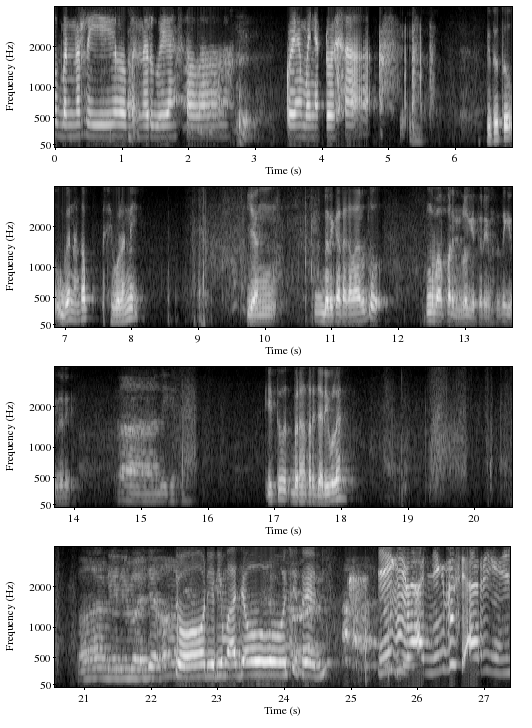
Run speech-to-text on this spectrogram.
lo bener, Ri. Lo bener, gue yang salah. Gue yang banyak dosa. Itu tuh gue nangkep si Wulan nih yang dari kata-kata lu tuh ngebaperin lu gitu, Ri. Maksudnya gitu, Ri. Eh, dikit sih. Itu benar terjadi, Wulan? Oh, dia dulu aja. Oh, Oh, dia diem aja. Oh, shit, man. Ih, gila anjing tuh si Ari.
